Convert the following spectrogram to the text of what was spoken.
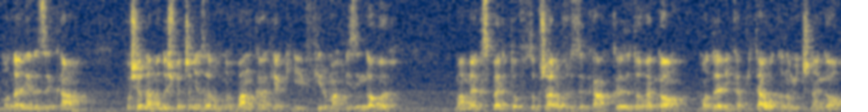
modeli ryzyka. Posiadamy doświadczenie zarówno w bankach, jak i w firmach leasingowych. Mamy ekspertów z obszarów ryzyka kredytowego, modeli kapitału ekonomicznego,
